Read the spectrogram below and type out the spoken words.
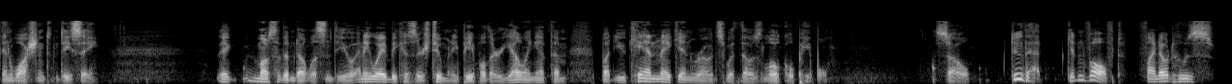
in Washington D.C. They, most of them don't listen to you anyway because there's too many people that are yelling at them. But you can make inroads with those local people. So do that. Get involved. Find out who's.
